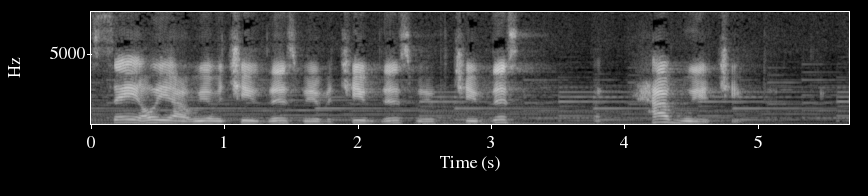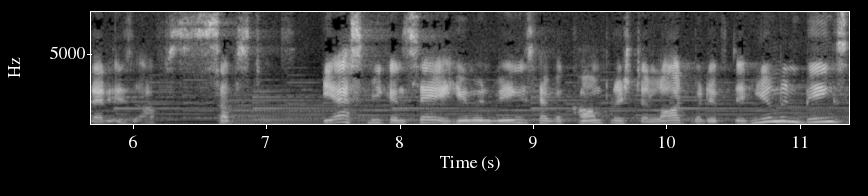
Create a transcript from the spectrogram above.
say, oh, yeah, we have achieved this, we have achieved this, we have achieved this. But have we achieved it? That is of substance. Yes, we can say human beings have accomplished a lot, but if the human beings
